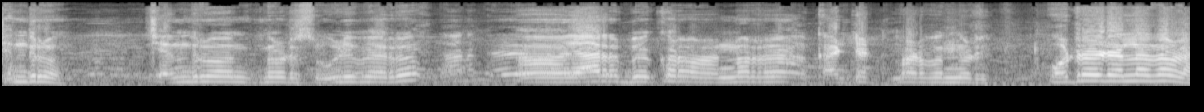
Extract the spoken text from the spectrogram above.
ಚಂದ್ರು. ಚಂದ್ರು ಅಂತ ನೋಡ್ರಿ, ಸುಳಿ ಬೇರು. ಯಾರು ಬೇಕಾರ ಅವ್ರ ಅಣ್ಣವ್ರನ್ನ ಕಾಂಟ್ಯಾಕ್ಟ್ ಮಾಡ್ಬೋದು ನೋಡ್ರಿ. ಫೋಟೋ ಹಿಡಿ ಎಲ್ಲ ಅದಾವಳ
